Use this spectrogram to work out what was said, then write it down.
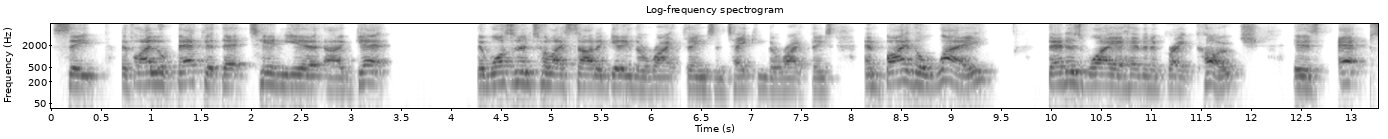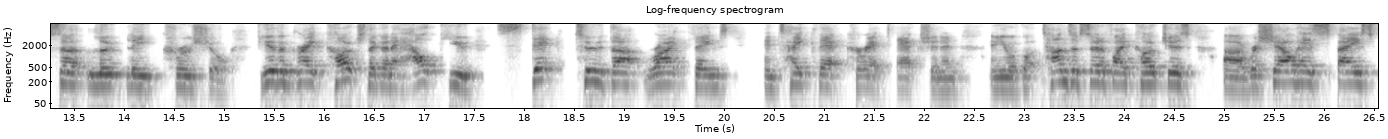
See, if I look back at that 10 year uh, gap, it wasn't until I started getting the right things and taking the right things. And by the way, that is why having a great coach is absolutely crucial. If you have a great coach, they're going to help you stick to the right things and take that correct action. And, and you've got tons of certified coaches. Uh, Rochelle has space.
